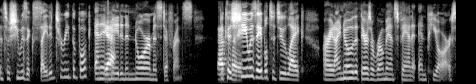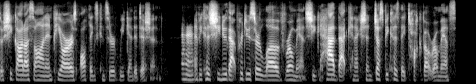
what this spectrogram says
And so she was excited to read the book, and it yeah. made an enormous difference. That's because great. she was able to do, like, all right, I know that there's a romance fan at NPR. So she got us on NPR's All Things Considered Weekend Edition. Mm-hmm. And because she knew that producer loved romance, she had that connection just because they talk about romance.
